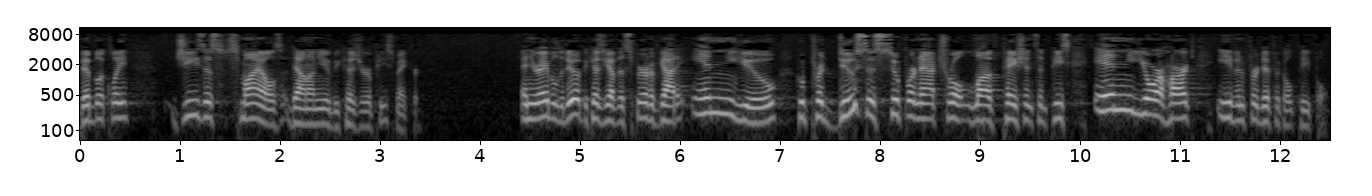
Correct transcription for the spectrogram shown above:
biblically, Jesus smiles down on you because you're a peacemaker. And you're able to do it because you have the Spirit of God in you who produces supernatural love, patience, and peace in your heart, even for difficult people.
